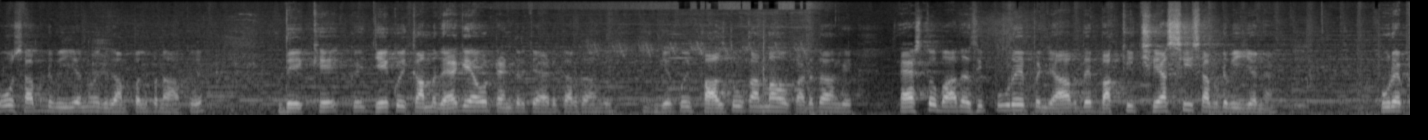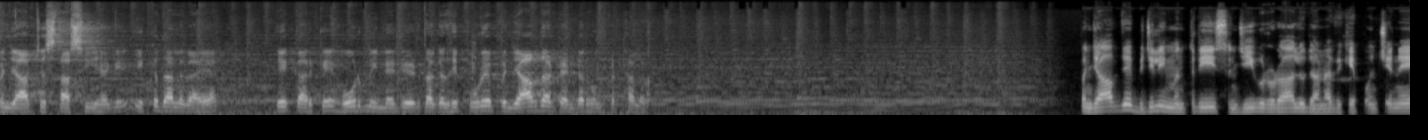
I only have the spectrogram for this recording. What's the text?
ਉਹ ਸਬ ਡਿਵੀਜ਼ਨ ਨੂੰ ਐਗਜ਼ਾਮਪਲ ਬਣਾ ਕੇ ਦੇਖੇ ਕਿ ਜੇ ਕੋਈ ਕੰਮ ਰਹਿ ਗਿਆ, ਉਹ ਟੈਂਡਰ 'ਚ ਐਡ ਕਰ ਦਾਂਗੇ। ਜੇ ਕੋਈ ਫालतू ਕੰਮ ਆ, ਉਹ ਕੱਢ ਦਾਂਗੇ। ਇਸ ਤੋਂ ਬਾਅਦ ਅਸੀਂ ਪੂਰੇ ਪੰਜਾਬ ਦੇ ਬਾਕੀ 86 ਸਬ ਡਿਵੀਜ਼ਨ ਹੈ ਪੂਰੇ ਪੰਜਾਬ 'ਚ 87 ਹੈਗੇ, ਇੱਕ ਦਾ ਲਗਾਇਆ। ਇਹ ਕਰਕੇ ਹੋਰ ਮਹੀਨੇ ਡੇਢ ਤੱਕ ਅਸੀਂ ਪੂਰੇ ਪੰਜਾਬ ਦਾ ਟੈਂਡਰ ਹੁਣ ਇਕੱਠਾ ਲਗਾ ਪੰਜਾਬ ਦੇ ਬਿਜਲੀ ਮੰਤਰੀ ਸੰਜੀਵ ਅਰੋੜਾ ਲੁਧਿਆਣਾ ਵਿਖੇ ਪਹੁੰਚੇ ਨੇ।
